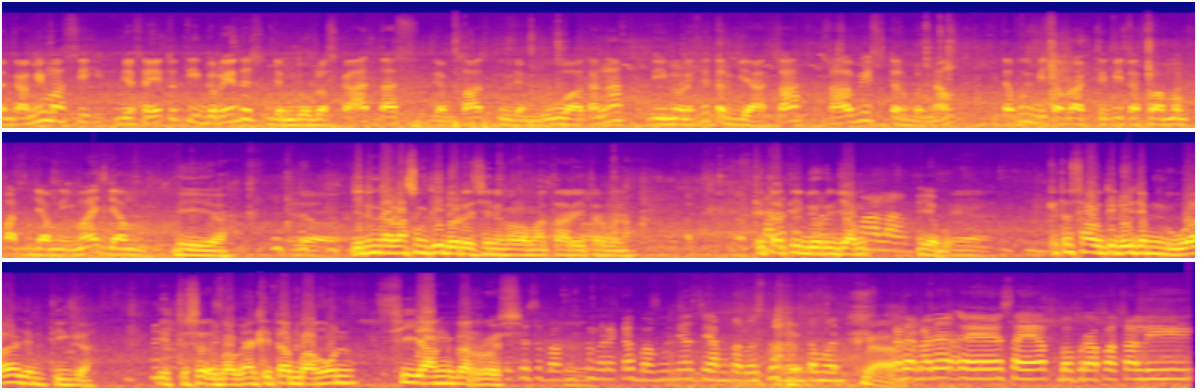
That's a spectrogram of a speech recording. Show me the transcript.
dan kami masih biasanya itu tidurnya itu jam 12 ke atas jam 1 jam 2 karena di Indonesia terbiasa habis terbenam kita pun bisa beraktivitas selama 4 jam 5 jam iya gitu. jadi nggak langsung tidur di sini kalau matahari terbenam kita tidur jam Malam. iya bu Iya. kita selalu tidur jam 2 jam 3 itu sebabnya kita bangun siang terus Itu sebabnya mereka bangunnya siang terus teman-teman. Nah. Kadang-kadang eh, saya beberapa kali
